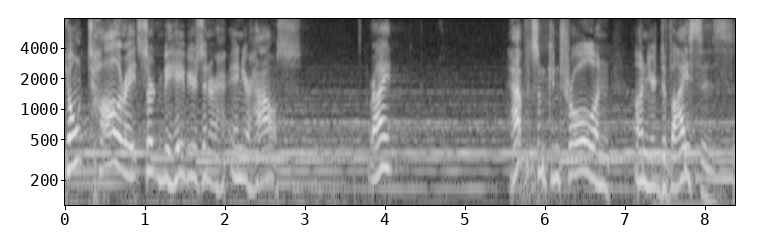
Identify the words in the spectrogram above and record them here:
Don't tolerate certain behaviors in, our, in your house, right? Have some control on, on your devices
